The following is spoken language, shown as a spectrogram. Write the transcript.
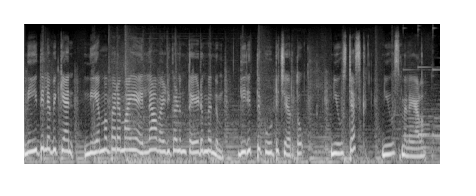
നീതി ലഭിക്കാൻ നിയമപരമായ എല്ലാ വഴികളും തേടുമെന്നും ഗിരിത്ത് കൂട്ടിച്ചേർത്തു. News desk news Malayalam.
